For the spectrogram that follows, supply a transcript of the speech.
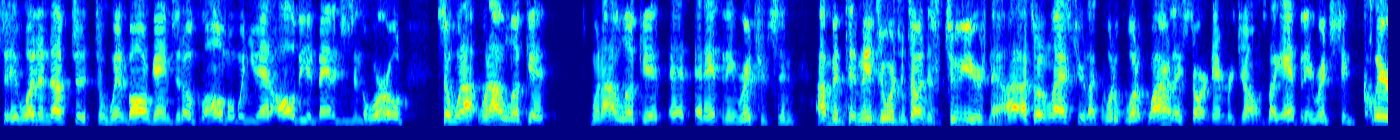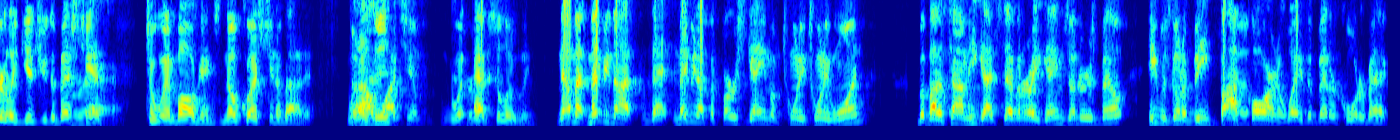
to. It wasn't enough to to win ball games at Oklahoma when you had all the advantages in the world. So when I when I look at when I look at, at, at Anthony Richardson, I've been t- me and George have been talking about this for two years now. I, I told him last year, like, what what why are they starting Emory Jones? Like Anthony Richardson clearly gives you the best chance to win ball games, no question about it. When Does I he? watch him, absolutely. Now maybe not that maybe not the first game of 2021, but by the time he got seven or eight games under his belt, he was going to be by Yeah. far and away the better quarterback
